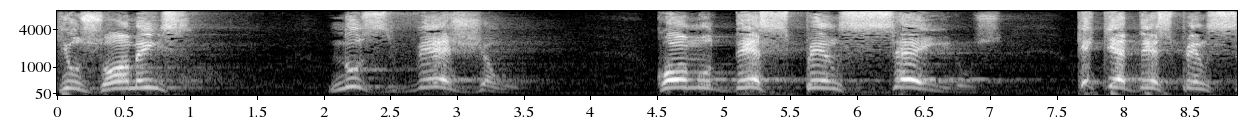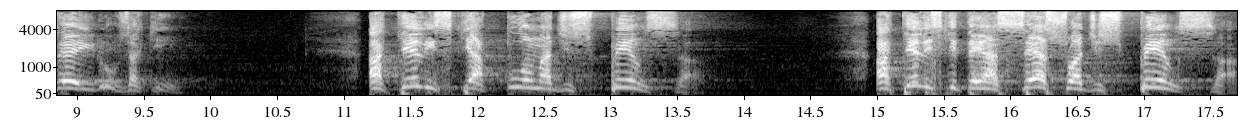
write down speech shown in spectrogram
Que os homens nos vejam como despenseiros. O que, é despenseiros aqui? Aqueles que atuam na dispensa, aqueles que têm acesso à dispensa,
